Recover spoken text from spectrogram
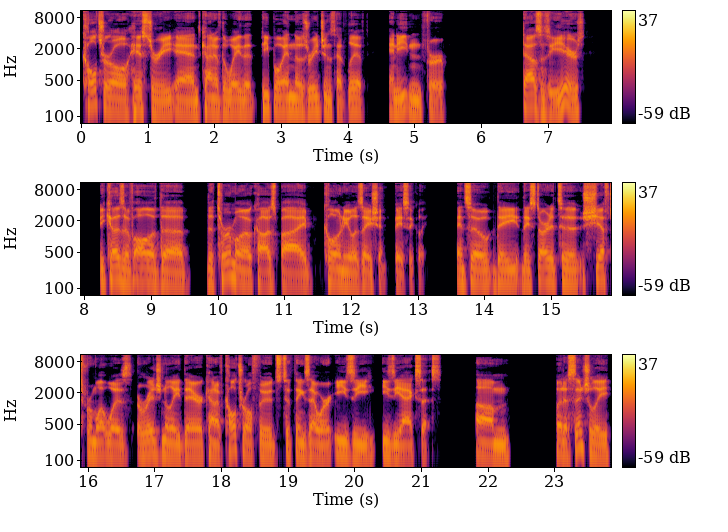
cultural history and kind of the way that people in those regions had lived and eaten for thousands of years because of all of the the turmoil caused by colonialization basically. And so they they started to shift from what was originally their kind of cultural foods to things that were easy easy access. Um, but essentially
